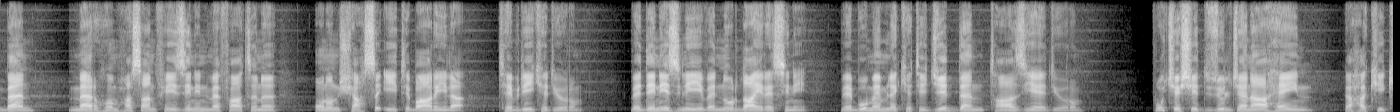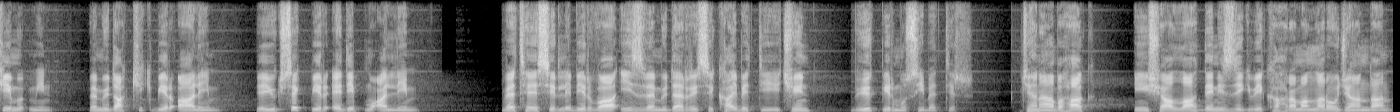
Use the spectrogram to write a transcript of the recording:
Ben merhum Hasan Feyzi'nin vefatını onun şahsı itibarıyla tebrik ediyorum ve Denizli'yi ve Nur dairesini ve bu memleketi cidden taziye ediyorum. Bu çeşit Zülcenaheyn ve hakiki mümin ve müdakkik bir alim ve yüksek bir edip muallim ve tesirli bir vaiz ve müderrisi kaybettiği için büyük bir musibettir. Cenab-ı Hak inşallah Denizli gibi kahramanlar ocağından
